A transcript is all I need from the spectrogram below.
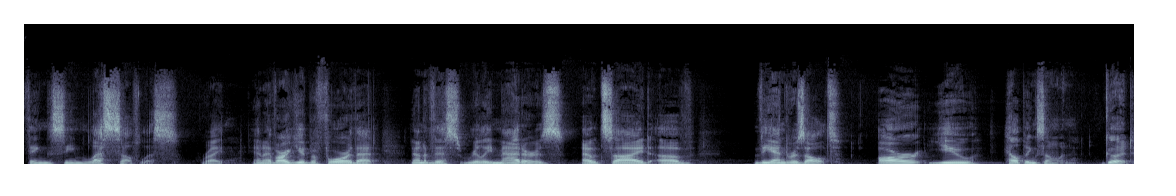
things seem less selfless, right? And I've argued before that none of this really matters outside of the end result. Are you helping someone? Good.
